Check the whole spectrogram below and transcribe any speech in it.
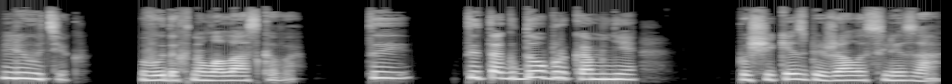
«Лютик», — выдохнула ласково, — «ты... ты так добр ко мне». По щеке сбежала слеза.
